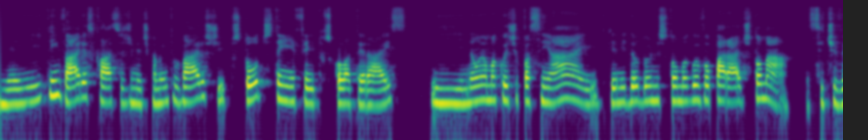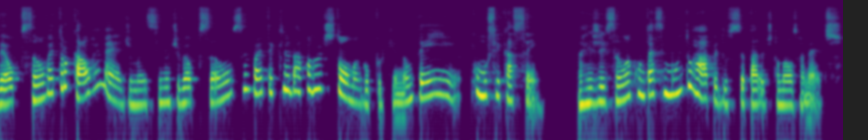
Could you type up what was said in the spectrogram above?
E aí tem várias classes de medicamento, vários tipos, todos têm efeitos colaterais e não é uma coisa tipo assim, ai, porque me deu dor no estômago, eu vou parar de tomar. Se tiver opção, vai trocar o remédio, mas se não tiver opção, você vai ter que lidar com a dor de estômago, porque não tem como ficar sem. A rejeição acontece muito rápido se você para de tomar os remédios.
